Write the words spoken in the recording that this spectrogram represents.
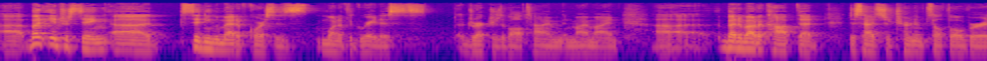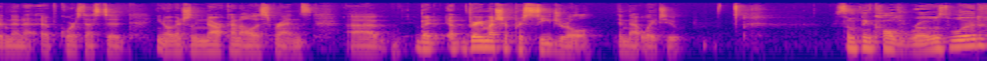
Uh, but interesting. Uh, Sidney Lumet, of course, is one of the greatest directors of all time in my mind. Uh, but about a cop that decides to turn himself over, and then uh, of course has to, you know, eventually narc on all his friends. Uh, but uh, very much a procedural in that way too. Something called Rosewood.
